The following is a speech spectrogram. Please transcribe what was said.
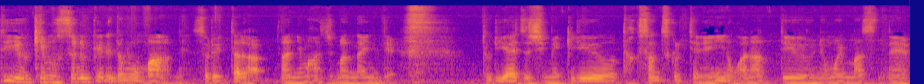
ていう気もするけれどもまあねそれ言ったら何も始まんないんでとりあえず締め切りをたくさん作ってねいいのかなっていうふうに思いますね。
